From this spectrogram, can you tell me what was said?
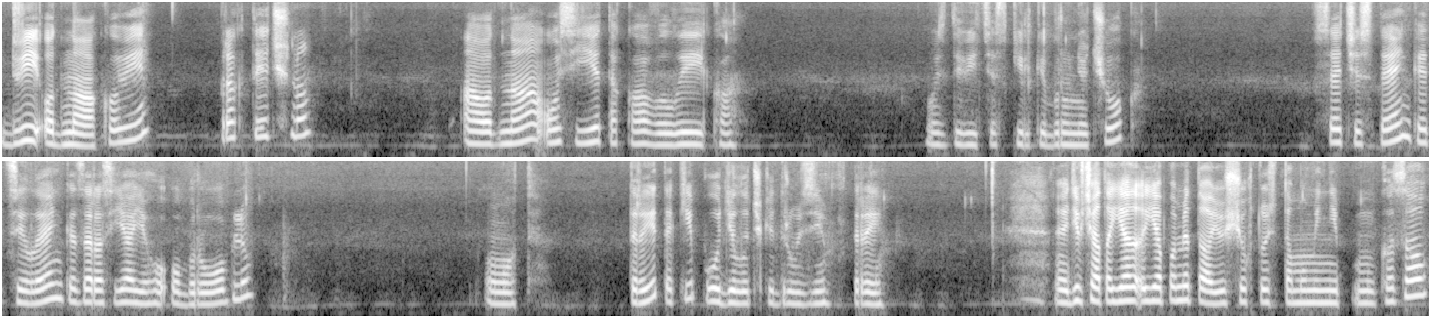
Дві однакові, практично. А одна ось є така велика. Ось дивіться, скільки бруньочок. Все чистеньке, ціленьке. Зараз я його оброблю. От. Три такі поділочки, друзі. Три. Е, Дівчата, я, я пам'ятаю, що хтось там у мені казав,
